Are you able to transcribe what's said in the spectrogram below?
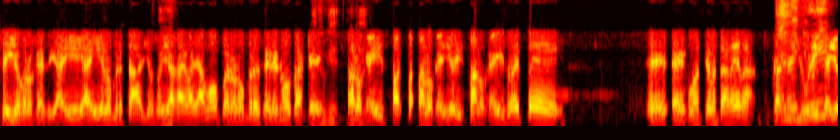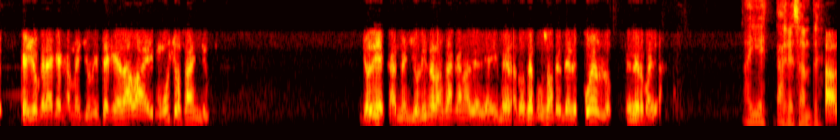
Sí, yo creo que sí. Ahí, ahí el hombre está. Yo soy acá de Bayamón, pero el hombre se le nota que para lo que hizo, para, para lo que yo, para lo que hizo este, eh, eh, ¿cómo se llama esta nena? Carmen Yulín. que yo, que yo creía que Carmen Yulín se quedaba ahí muchos años. Yo dije, Carmen Yulín no la saca nadie de ahí. Mira, entonces puso a atender el pueblo y mira para allá. Ahí está. Interesante. Ah,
